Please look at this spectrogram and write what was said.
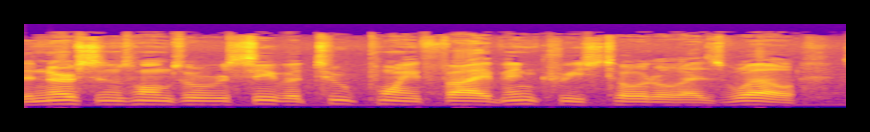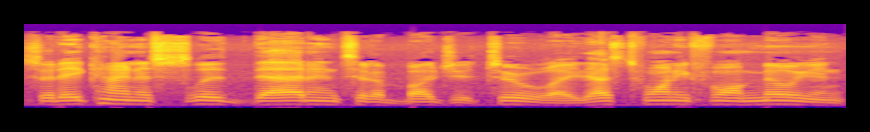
The nursing homes will receive a 2.5 increase total as well. So they kind of slid that into the budget too. Like that's 24 million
